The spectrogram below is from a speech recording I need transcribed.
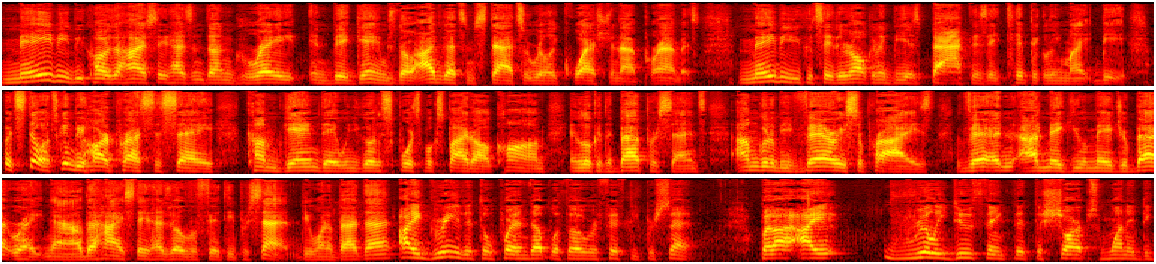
Maybe because Ohio State hasn't done great in big games, though I've got some stats that really question that premise. Maybe you could say they're not going to be as backed as they typically might be. But still, it's going to be hard pressed to say come game day when you go to sportsbookspy.com and look at the bet percents. I'm going to be very surprised. I'd make you a major bet right now that Ohio State has over 50%. Do you want to bet that? I agree that they'll end up with over 50%. But I, I really do think that the Sharps wanted to.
